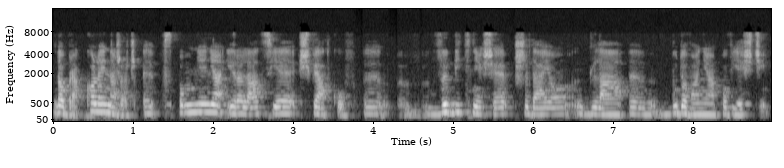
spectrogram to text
Dobra, kolejna rzecz. Y, wspomnienia i relacje świadków y, wybitnie się przydają dla y, budowania powieści.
